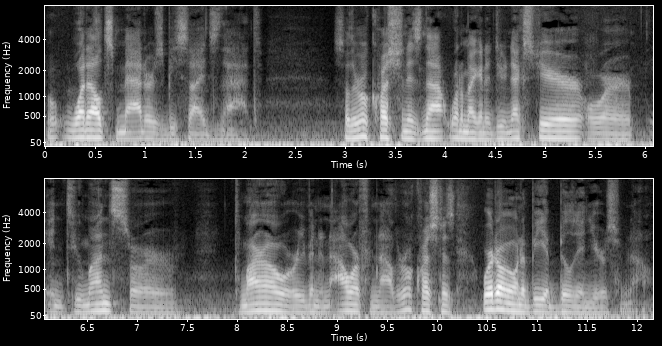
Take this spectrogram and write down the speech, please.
what else matters besides that? So the real question is not what am I going to do next year or in two months or tomorrow or even an hour from now. The real question is where do I want to be a billion years from now?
